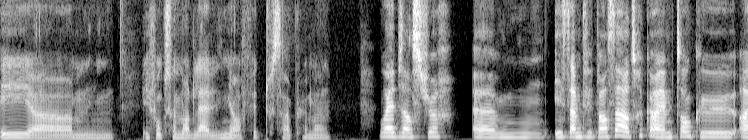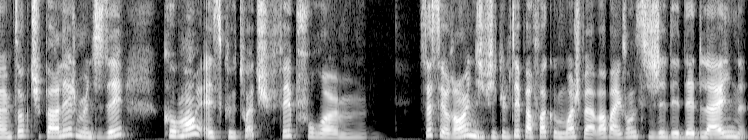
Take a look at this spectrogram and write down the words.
et, et, fonctionnement de la vie, en fait, tout simplement. Ouais, bien sûr. et ça me fait penser à un truc en même temps que, en même temps que tu parlais, je me disais, comment est-ce que toi, tu fais pour ça, c'est vraiment une difficulté parfois que moi je vais avoir, par exemple, si j'ai des deadlines,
